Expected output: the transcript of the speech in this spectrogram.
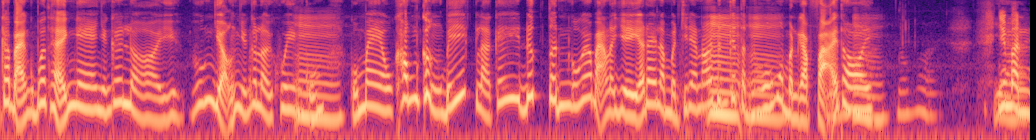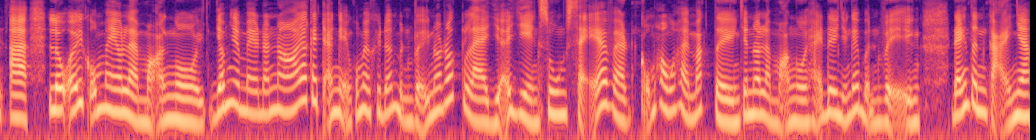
các bạn cũng có thể nghe những cái lời hướng dẫn, những cái lời khuyên của Ừ. của Mel không cần biết là cái đức tin của các bạn là gì. Ở đây là mình chỉ đang nói đến Ừ, cái tình ừ. huống mà mình gặp phải thôi. Ừ. đúng rồi nhưng Dạ. mà à, lưu ý của Mel là mọi người giống như Mel đã nói cái trải nghiệm của Mel khi đến bệnh viện nó rất là dễ dàng suôn sẻ và cũng không có hề mắc tiền cho nên là mọi người hãy đi những cái bệnh viện đáng tin cậy nha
